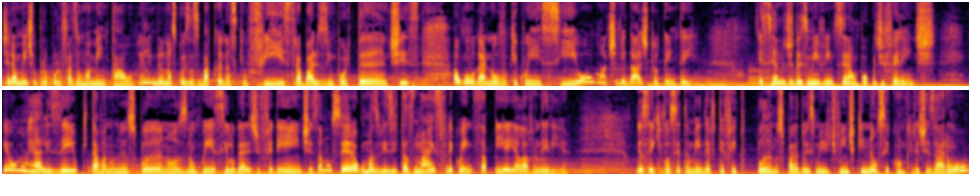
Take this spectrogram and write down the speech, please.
Geralmente eu procuro fazer uma mental, relembrando as coisas bacanas que eu fiz, trabalhos importantes, algum lugar novo que conheci ou uma atividade que eu tentei. Esse ano de 2020 será um pouco diferente. Eu não realizei o que estava nos meus planos, não conheci lugares diferentes, a não ser algumas visitas mais frequentes à pia e à lavanderia. Eu sei que você também deve ter feito planos para 2020 que não se concretizaram ou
